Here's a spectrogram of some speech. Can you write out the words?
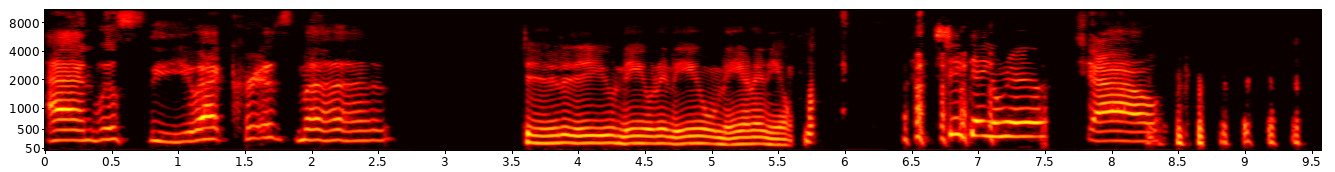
And we'll see you at Christmas. See you around. Ciao.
